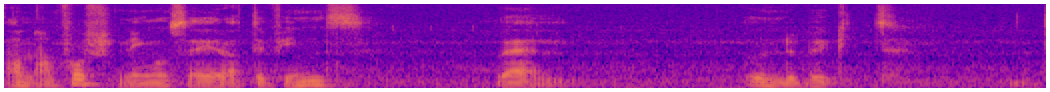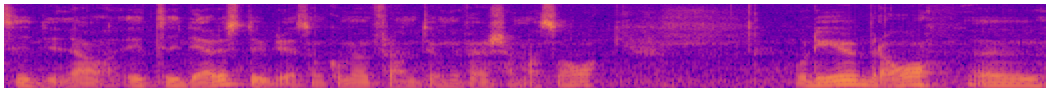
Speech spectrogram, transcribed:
annan forskning och säger att det finns väl underbyggt tid, ja, i tidigare studier som kommer fram till ungefär samma sak. Och det är ju bra eh,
